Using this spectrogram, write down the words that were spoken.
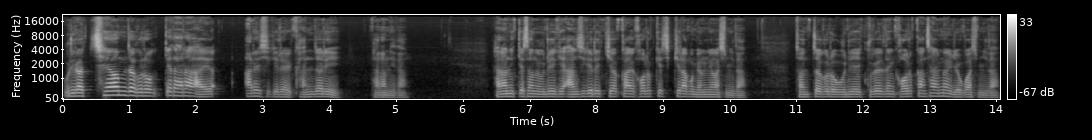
우리가 체험적으로 깨달아 알, 알으시기를 간절히 바랍니다. 하나님께서는 우리에게 안식일을 기억하여 거룩히 지키라고 명령하십니다. 전적으로 우리의 구별된 거룩한 삶을 요구하십니다.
